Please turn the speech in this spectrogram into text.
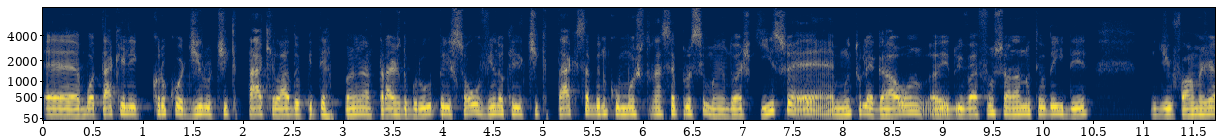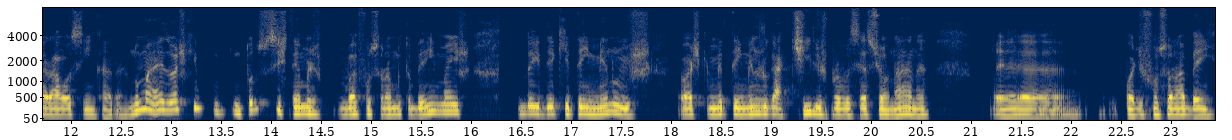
É, botar aquele crocodilo tic-tac lá do Peter Pan atrás do grupo, ele só ouvindo aquele tic-tac, sabendo que o monstro está se aproximando. Eu acho que isso é, é muito legal e vai funcionar no teu D&D de forma geral, assim, cara. No mais, eu acho que em todos os sistemas vai funcionar muito bem, mas o D&D que tem menos, eu acho que tem menos gatilhos para você acionar, né? É, pode funcionar bem.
